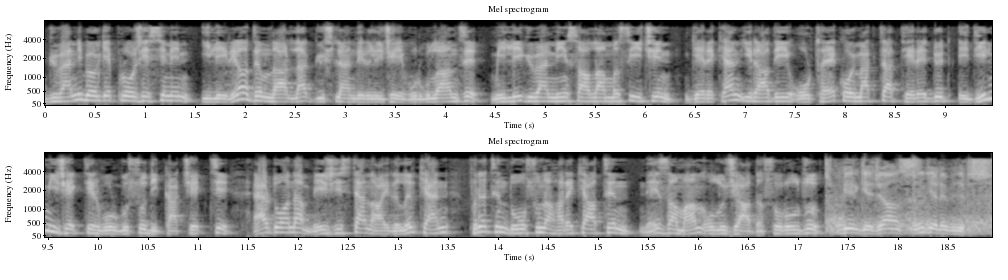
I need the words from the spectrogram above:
güvenli bölge projesinin ileri adımlarla güçlendirileceği vurgulandı. Milli güvenliğin sağlanması için gereken iradeyi ortaya koymakta tereddüt edilmeyecektir vurgusu dikkat çekti. Erdoğan'a meclisten ayrılırken Fırat'ın doğusuna harekatın ne zaman olacağı da soruldu. Bir gece ansızın gelebiliriz.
